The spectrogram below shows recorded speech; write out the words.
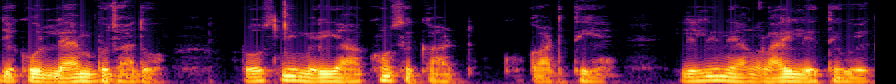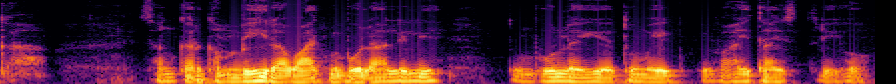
देखो लैम्प बुझा दो। रोशनी मेरी आँखों से काट काटती है। लिली ने अंगड़ाई लेते हुए कहा, शंकर, गंभीर आवाज़ में बोला, लिली, तुम भूल रही हो, तुम एक विवाहिता स्त्री हो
